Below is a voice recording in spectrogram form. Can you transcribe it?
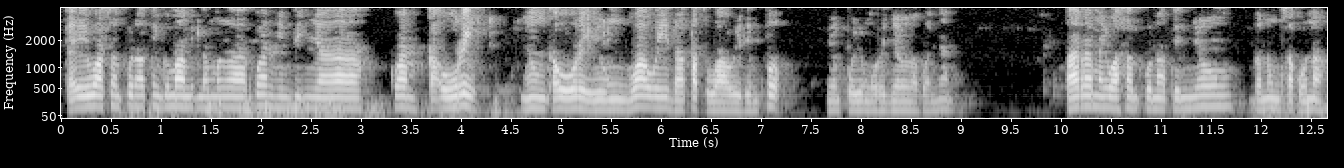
Kaya iwasan po natin gumamit ng mga kwan, hindi niya kwan, kauri. Yung kauri, yung Huawei, dapat Huawei din po. Yun po yung original na kwan yan. Para maiwasan po natin yung ganong sakuna.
